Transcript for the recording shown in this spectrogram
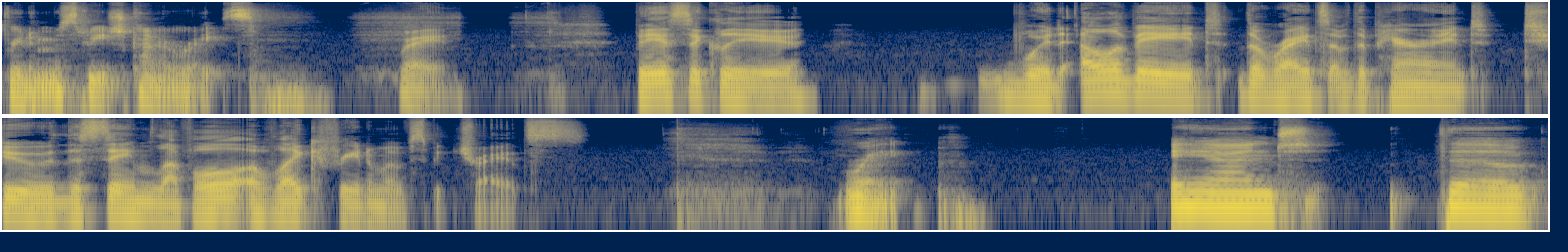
freedom of speech kind of rights. Right. Basically, would elevate the rights of the parent to the same level of like freedom of speech rights. Right. And the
